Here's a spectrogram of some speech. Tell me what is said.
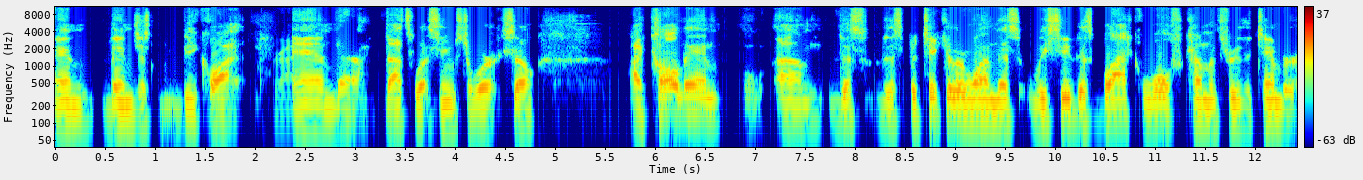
and then just be quiet. right. And uh, that's what seems to work. So I called in um, this this particular one. This we see this black wolf coming through the timber.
